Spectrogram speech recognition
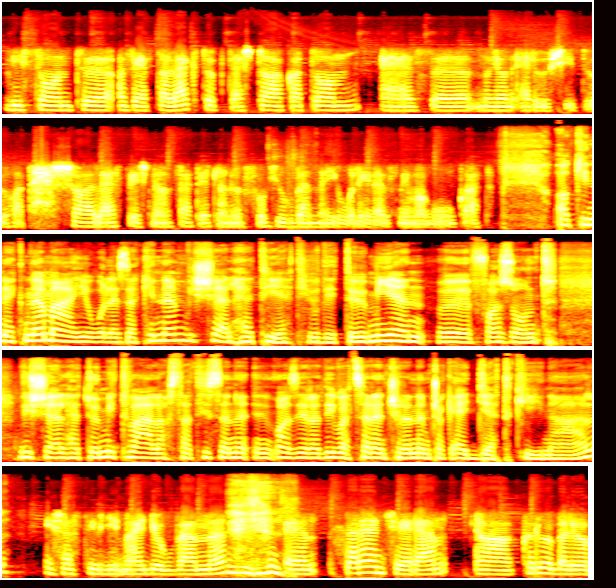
viszont azért a legtöbb testalkatom ez nagyon erősítő hatással lesz, és nem feltétlenül fogjuk benne jól érezni magunkat. Akinek nem áll jól ez, aki nem viselheti ilyet, Judit, ő milyen fazont viselhető, mit választhat, hiszen azért a divat szerencsére nem csak egyet kínál és ezt így imádjuk benne. Szerencsére a körülbelül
